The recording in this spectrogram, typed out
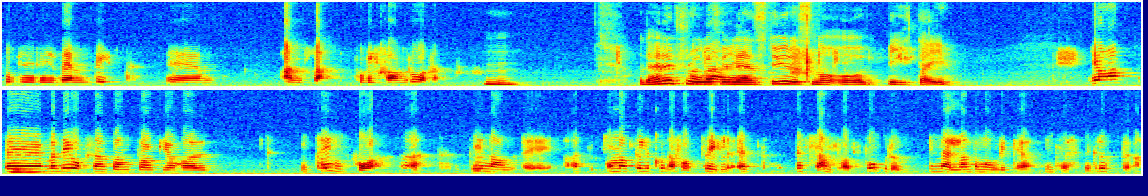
så blir det ju väldigt eh, ansatt på vissa områden. Mm. Och det här är en fråga för Länsstyrelsen att, att bita i. Ja, eh, men det är också en sån sak jag har tänkt på. Att det är någon, eh, att om man skulle kunna få till ett, ett samtalsforum mellan de olika intressegrupperna.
